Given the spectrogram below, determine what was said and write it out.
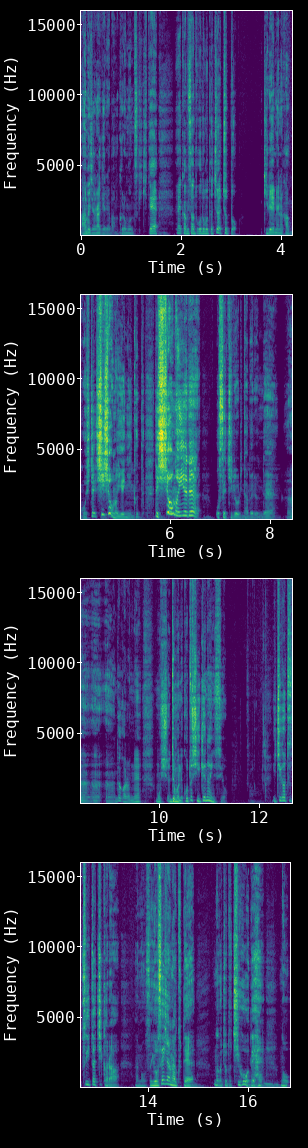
雨じゃなければ黒紋付き着て、えーかみさんと子供たちはちょっと綺麗めな格好して、師匠の家に行くって。で、師匠の家でおせち料理食べるんで、うんうんうん。だからね、もうし、でもね、今年行けないんですよ。1月1日からあの寄せじゃなくて、なんかちょっと地方での、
